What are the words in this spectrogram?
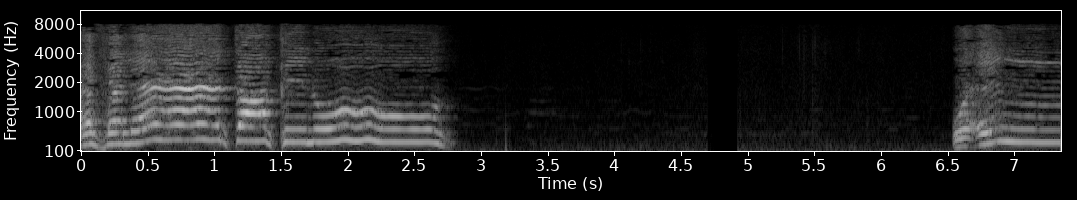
أفلا تعقلون؟ وإن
